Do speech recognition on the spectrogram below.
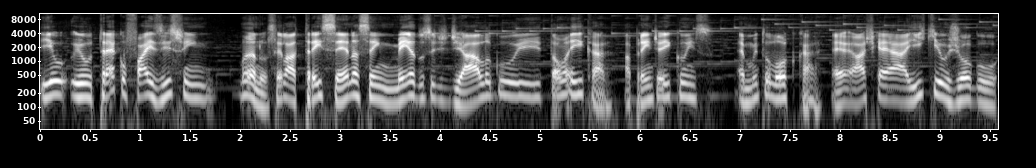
E o, e o Treco faz isso em, mano, sei lá, três cenas sem meia dúzia de diálogo e toma aí, cara. Aprende aí com isso. É muito louco, cara. É, eu acho que é aí que o jogo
